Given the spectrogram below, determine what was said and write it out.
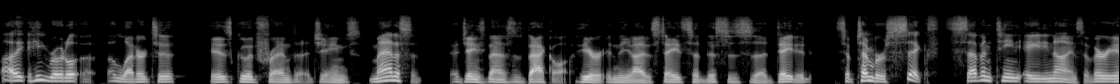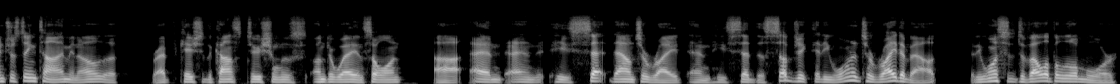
Uh, he wrote a, a, letter to his good friend uh, James Madison. Uh, James Madison's back here in the United States, and this is uh, dated September 6th, 1789. So, very interesting time. You know, the ratification of the Constitution was underway and so on. Uh, and and he sat down to write, and he said the subject that he wanted to write about, that he wants to develop a little more,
